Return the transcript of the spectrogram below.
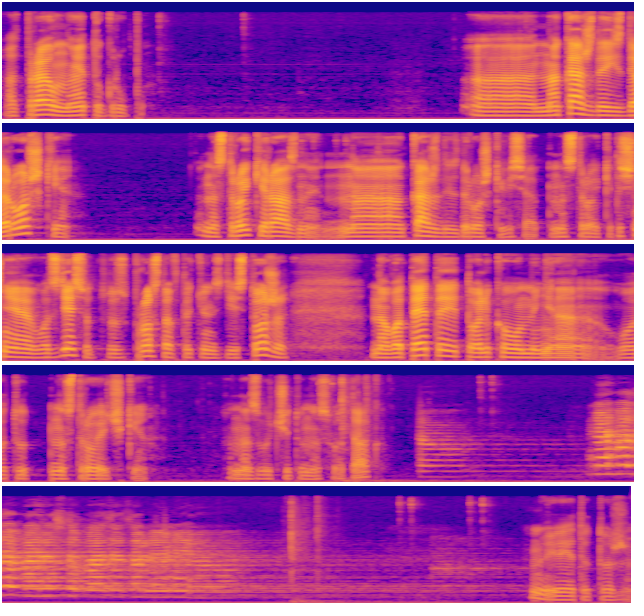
отправил на эту группу. А, на каждой из дорожки настройки разные. На каждой из дорожки висят настройки. Точнее, вот здесь вот просто автотюн здесь тоже. На вот этой только у меня вот тут настроечки. Она звучит у нас вот так. Ну и это тоже.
